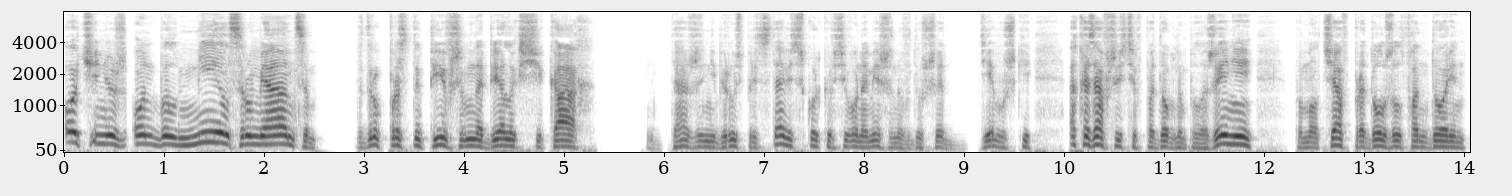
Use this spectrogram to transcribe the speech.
Очень уж он был мил с румянцем, вдруг проступившим на белых щеках. Даже не берусь представить, сколько всего намешано в душе девушки, оказавшейся в подобном положении, помолчав, продолжил Фандорин.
